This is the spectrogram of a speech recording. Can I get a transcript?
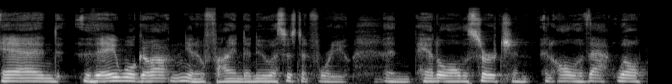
and they will go out and you know find a new assistant for you and handle all the search and, and all of that. Well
